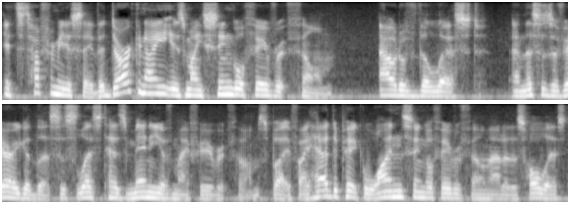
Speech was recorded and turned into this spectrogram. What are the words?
It's tough for me to say. The Dark Knight is my single favorite film out of the list. And this is a very good list. This list has many of my favorite films. But if I had to pick one single favorite film out of this whole list,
